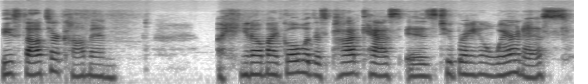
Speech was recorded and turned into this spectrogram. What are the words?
these thoughts are common. You know, my goal with this podcast is to bring awareness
